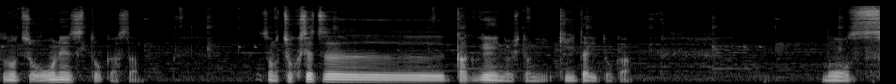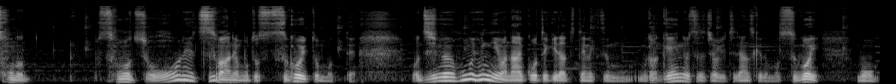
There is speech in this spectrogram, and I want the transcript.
その情熱とかさその直接学芸員の人に聞いたりとかもうそのその情熱はねもっとすごいと思って。自分本人は内向的だって言ってなくて学芸員の人たちは言ってたんですけどもすごいもう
